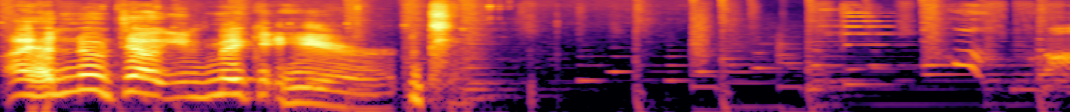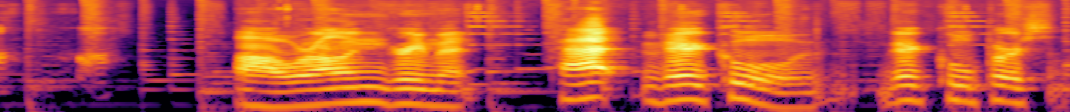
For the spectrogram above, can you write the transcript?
I had no doubt you'd make it here. oh, we're all in agreement. Pat, very cool. Very cool person.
